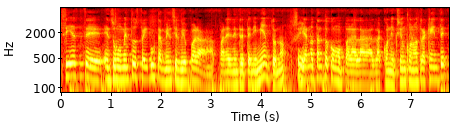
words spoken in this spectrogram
sí, este, en su momento Facebook también sirvió para, para el entretenimiento, ¿no? Sí. Ya no tanto como para la, la conexión con otra gente,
